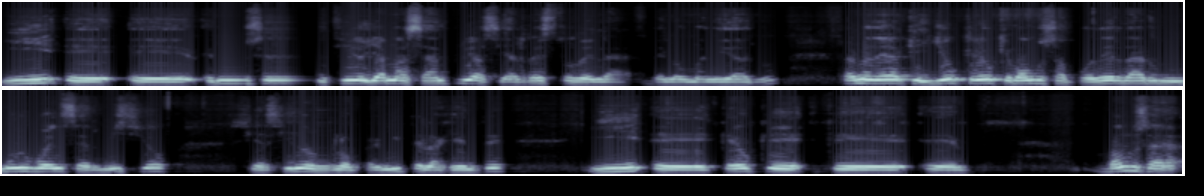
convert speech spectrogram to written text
y eh, eh, en un sentido ya más amplio hacia el resto de la, humanidad. De tal manera que yo creo que vamos a poder dar un muy buen servicio, si así nos lo permite la gente, y eh, creo que, que vamos a,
